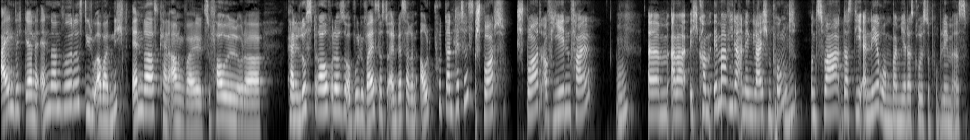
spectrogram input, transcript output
eigentlich gerne ändern würdest, die du aber nicht änderst? Keine Ahnung, weil zu faul oder keine Lust drauf oder so, obwohl du weißt, dass du einen besseren Output dann hättest? Sport, Sport auf jeden Fall. Mhm. Ähm, aber ich komme immer wieder an den gleichen Punkt. Mhm. Und zwar, dass die Ernährung bei mir das größte Problem ist.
